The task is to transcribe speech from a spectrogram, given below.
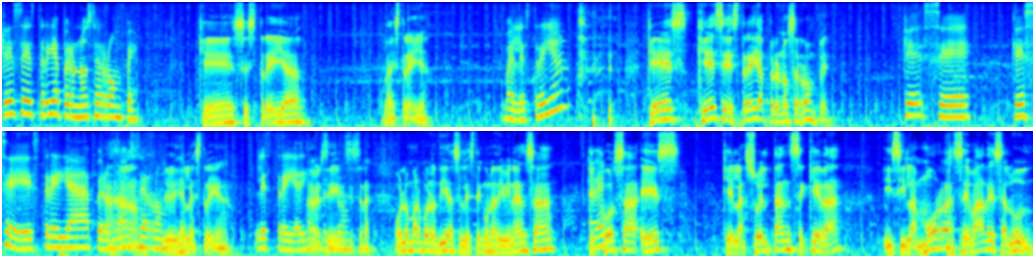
Que se estrella pero no se rompe. ¿Qué es estrella? La estrella. La estrella ¿Qué es, qué se estrella pero no se rompe? que se que se estrella pero Ajá, no se rompe. Yo dije la estrella. La estrella, A ver si, será. Hola Omar, buenos días. Les tengo una adivinanza. ¿Qué cosa es que la sueltan se queda y si la morra se va de salud?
